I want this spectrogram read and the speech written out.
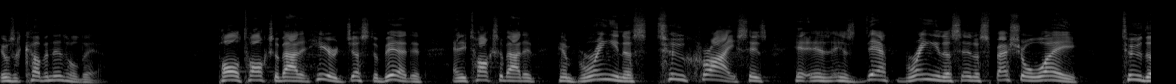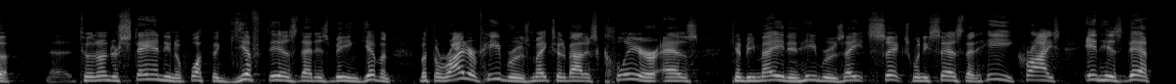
It was a covenantal death. Paul talks about it here just a bit, and, and he talks about it, him bringing us to Christ, his, his, his death bringing us in a special way to, the, uh, to an understanding of what the gift is that is being given. But the writer of Hebrews makes it about as clear as can be made in Hebrews 8 6 when he says that he, Christ, in his death,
